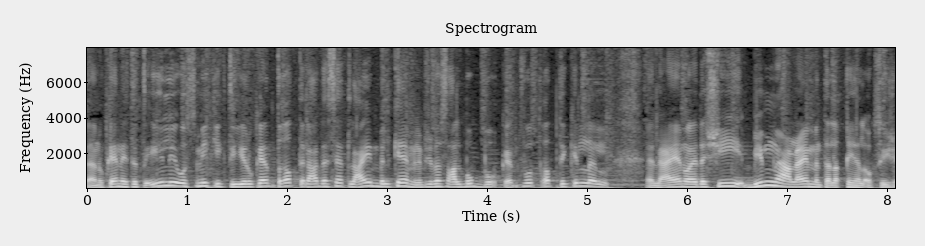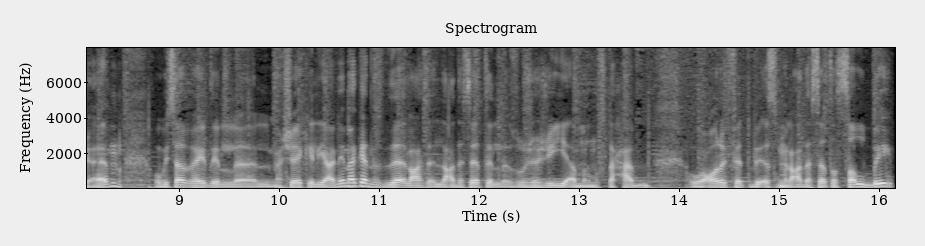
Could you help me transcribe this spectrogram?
لأنه كانت ثقيله وسميكه كتير وكانت تغطي العدسات العين بالكامل مش بس على البوبو كانت تفوت تغطي كل العين وهذا الشيء بيمنع العين من تلقيها الأكسجين. وبسبب هيدي المشاكل يعني ما كانت العدسات الزجاجية أمر مستحب وعرفت باسم العدسات الصلبة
